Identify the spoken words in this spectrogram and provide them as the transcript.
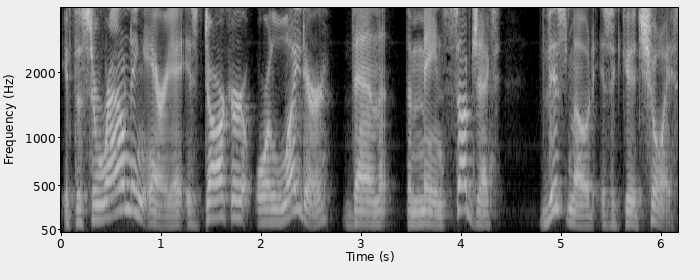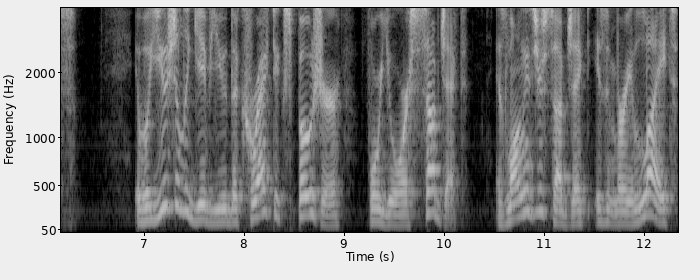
If the surrounding area is darker or lighter than the main subject, this mode is a good choice. It will usually give you the correct exposure for your subject, as long as your subject isn't very light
